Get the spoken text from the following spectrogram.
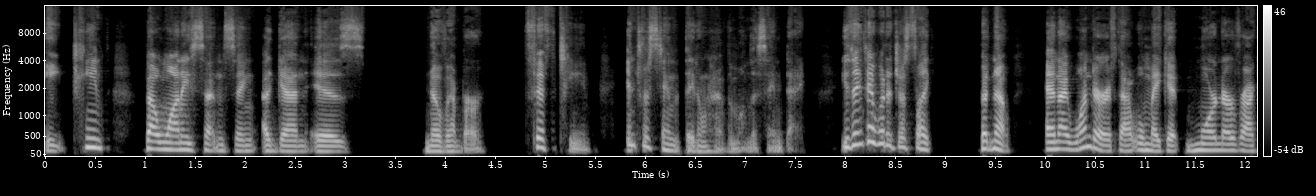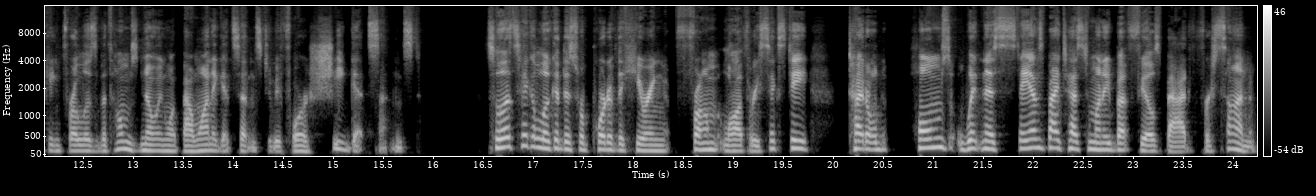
18th. Balwani's sentencing again is November 15th. Interesting that they don't have them on the same day. You think they would have just like, but no. And I wonder if that will make it more nerve wracking for Elizabeth Holmes knowing what Balwani gets sentenced to before she gets sentenced. So let's take a look at this report of the hearing from Law 360 titled Holmes Witness Stands by Testimony but Feels Bad for Son.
